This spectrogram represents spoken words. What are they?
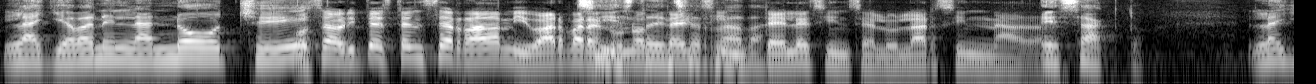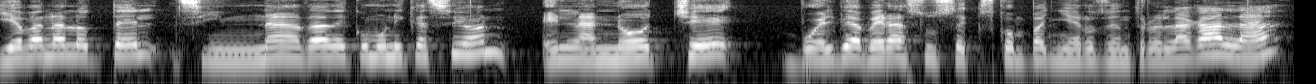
La llevan en la noche. O sea, ahorita está encerrada mi Bárbara Sí, en un hotel encerrada. sin tele, sin celular, sin nada. Exacto. La llevan al hotel sin nada de comunicación. En la noche vuelve a ver a sus ex compañeros dentro de la gala.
